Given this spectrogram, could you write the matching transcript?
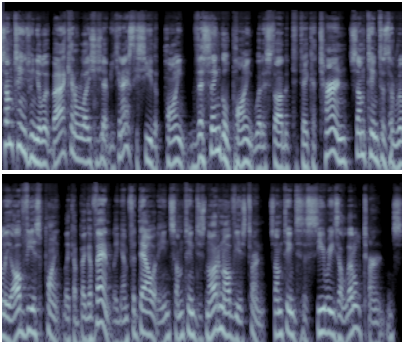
sometimes when you look back in a relationship, you can actually see the point, the single point where it started to take a turn. Sometimes it's a really obvious point, like a big event, like infidelity. And sometimes it's not an obvious turn. Sometimes it's a series of little turns.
